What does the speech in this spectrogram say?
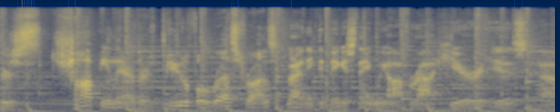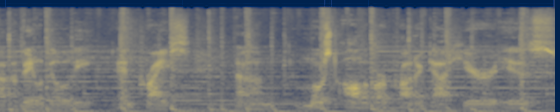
There's shopping there, there's beautiful restaurants. But I think the biggest thing we offer out here is uh, availability and price. Um, most all of our product out here is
